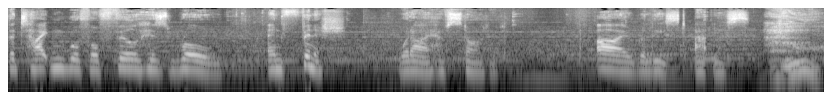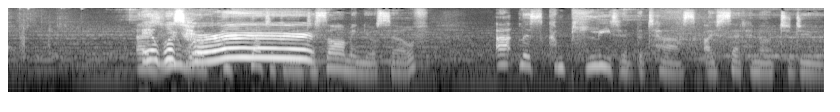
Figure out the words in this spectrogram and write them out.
The Titan will fulfill his role and finish what I have started. I released Atlas. As It was you were pathetically disarming yourself, Atlas completed the task I set him out to do.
